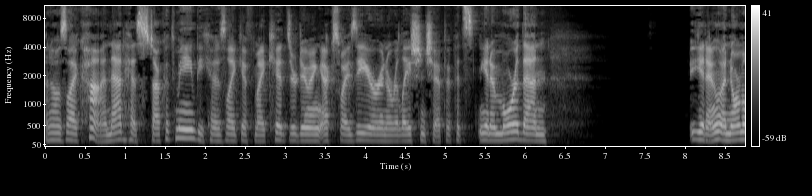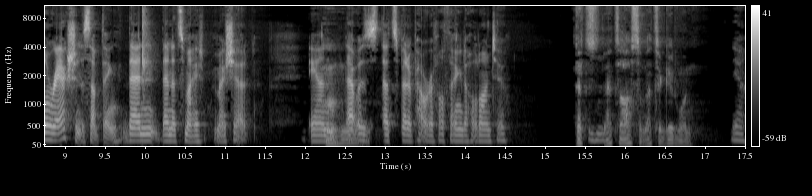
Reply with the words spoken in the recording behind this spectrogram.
And I was like, huh. And that has stuck with me because, like, if my kids are doing XYZ or in a relationship, if it's, you know, more than, you know, a normal reaction to something, then then it's my my shit. And mm-hmm. that was that's been a powerful thing to hold on to. That's mm-hmm. that's awesome. That's a good one. Yeah.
